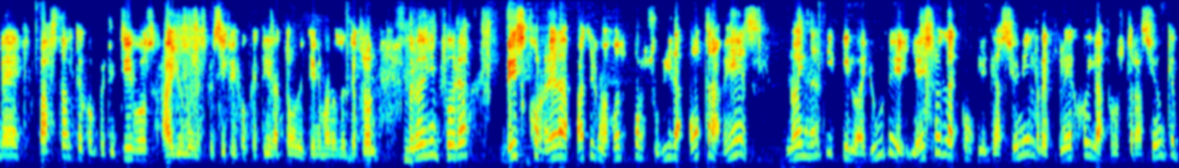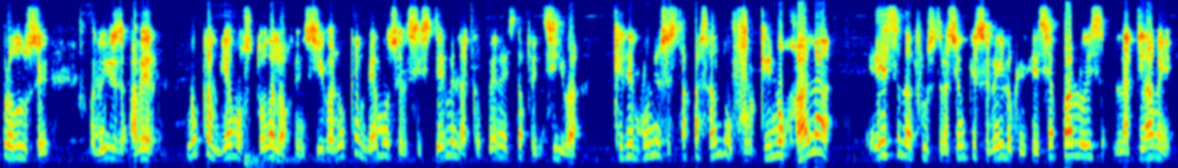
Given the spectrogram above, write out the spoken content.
eh, bastante competitivos, hay uno en específico que tira todo y tiene manos de teflón, pero de ahí en fuera ves correr a Patrick Mahomes por su vida otra vez, no hay nadie que lo ayude, y eso es la complicación y el reflejo y la frustración que produce cuando dices, a ver, no cambiamos toda la ofensiva, no cambiamos el sistema en la que opera esta ofensiva, ¿qué demonios está pasando? ¿Por qué no jala? Esa es la frustración que se ve y lo que decía Pablo es la clave.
